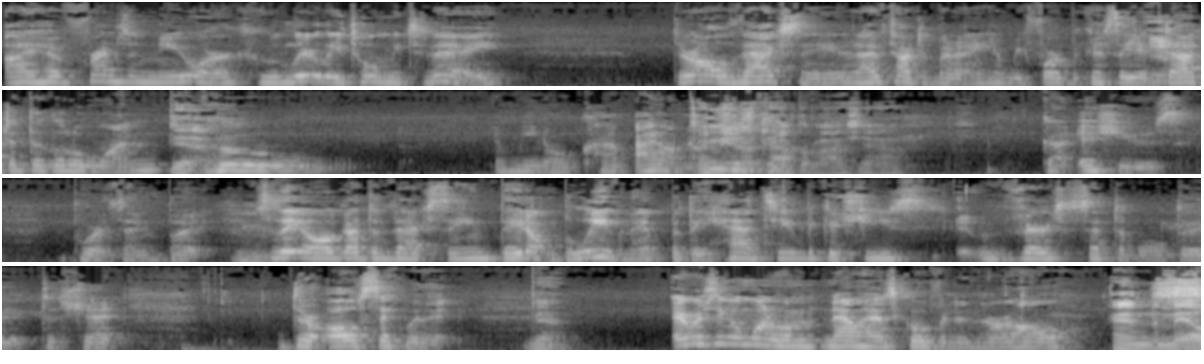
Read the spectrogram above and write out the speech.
I have friends in New York who literally told me today they're all vaccinated. And I've talked about it in here before because they Yeah. adopted the little one Yeah. who immunocom I don't know. Immunocompromised, yeah. got issues. Poor thing, but Mm-hmm. so they all got the vaccine. They don't believe in it, but they had to because she's very susceptible to, to shit. They're all sick with it. Yeah. Every single one of them now has COVID, and they're all And the male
